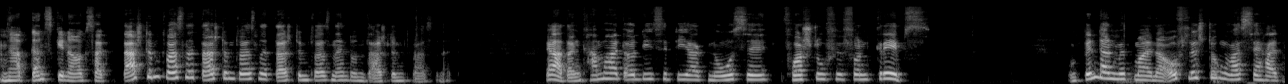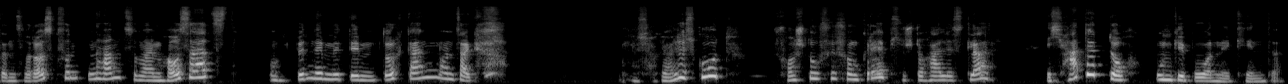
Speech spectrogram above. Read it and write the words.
und habe ganz genau gesagt, da stimmt was nicht, da stimmt was nicht, da stimmt was nicht und da stimmt was nicht. Ja, dann kam halt auch diese Diagnose Vorstufe von Krebs. Und bin dann mit meiner Auflistung, was sie halt dann so rausgefunden haben, zu meinem Hausarzt und bin dann mit dem durchgegangen und sage, ich sage, alles gut, Vorstufe von Krebs, ist doch alles klar. Ich hatte doch ungeborene Kinder.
